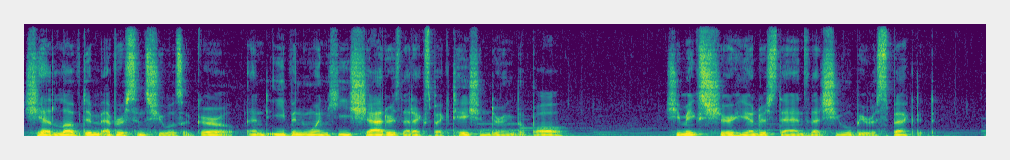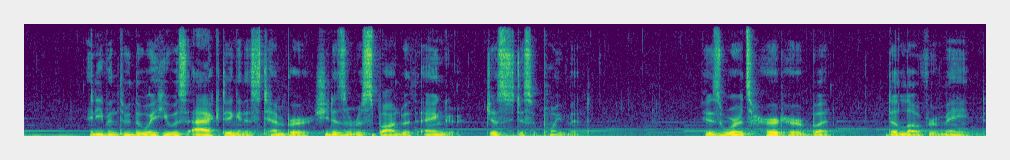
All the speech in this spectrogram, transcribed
She had loved him ever since she was a girl, and even when he shatters that expectation during the ball, she makes sure he understands that she will be respected. And even through the way he was acting and his temper, she doesn't respond with anger, just disappointment. His words hurt her, but the love remained.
